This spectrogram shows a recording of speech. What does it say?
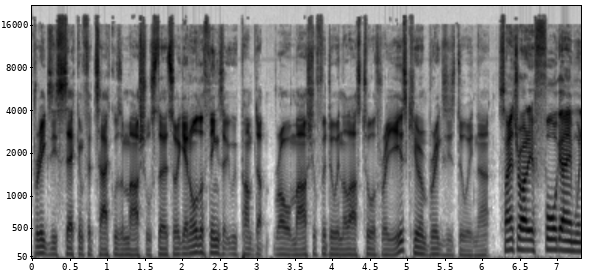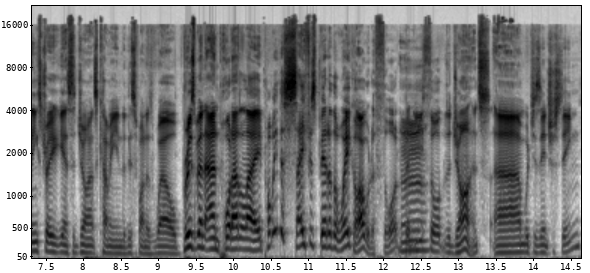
Briggs is second for tackles, and Marshall's third. So, again, all the things that we pumped up Rowan Marshall for doing the last two or three years, Kieran Briggs is doing that. Saints riding a four-game winning streak against the Giants coming into this one as well. Brisbane and Port Adelaide, probably the safest bet of the week, I would have thought, but you thought the Giants, um, which is interesting.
